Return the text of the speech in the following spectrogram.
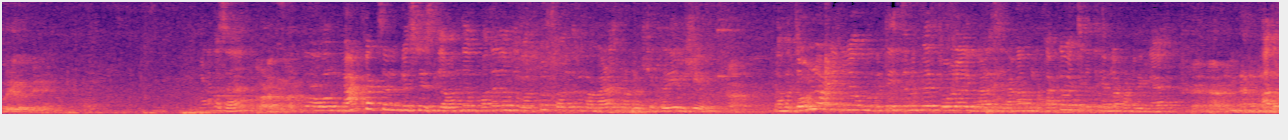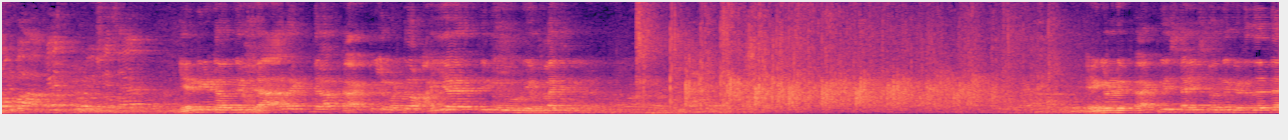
ஒரே ஒரு வணக்கம். சார் இதில் வந்து முதல்ல வந்து ஒர்க்கர்ஸ் வந்து நம்ம மேனேஜ் பண்ணுற விஷயம் பெரிய விஷயம். நம்ம தொழிலாளிகளே உங்ககிட்ட எத்தனை பேர் தொழிலாளி வேலை செய்றாங்க? அவங்களை தக்க வச்சுக்கிறதுக்கு என்ன பண்ணுறீங்க அது ரொம்ப ஃபேஸ் பண்ணுற விஷயம் சார் என்கிட்ட வந்து டைரக்டா ஃபேக்டரியில மட்டும் ஐயாயிரத்தி நூறு எம்ப்ளாய்ஸ் எங்களுடைய ஃபேக்டரி சைஸ் வந்து கிட்டத்தட்ட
